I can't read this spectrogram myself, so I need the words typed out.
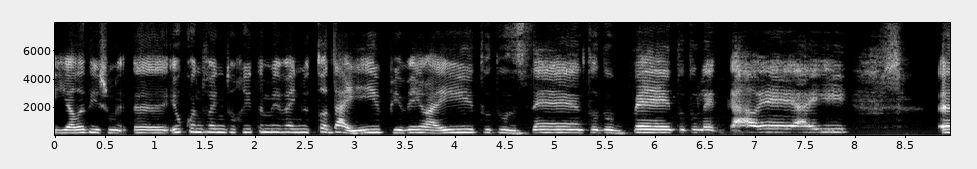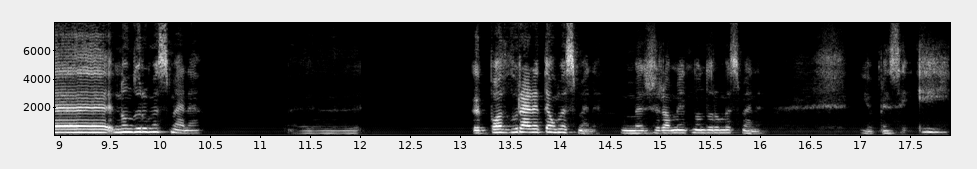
E ela diz-me: uh, Eu, quando venho do Rio, também venho toda hippie, venho aí, tudo zen, tudo bem, tudo legal, é aí. Uh, não dura uma semana. pode durar até uma semana, mas geralmente não dura uma semana. E eu pensei: Ei,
